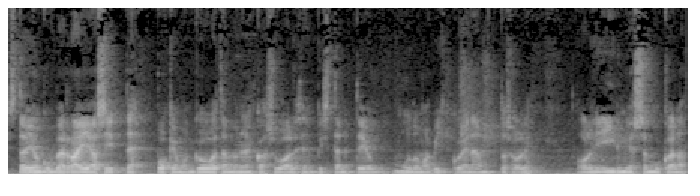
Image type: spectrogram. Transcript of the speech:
sitä on jonkun verran. Ja sitten Pokemon Go, tämmönen kasuaalisempi, sitä nyt ei ole muutama viikko enää, mutta se oli, oli ilmiössä mukana.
